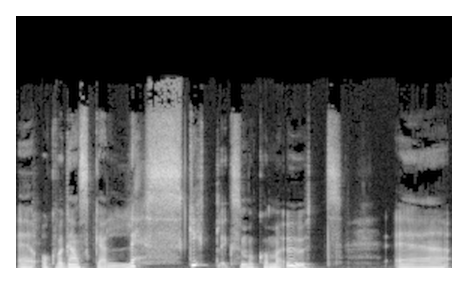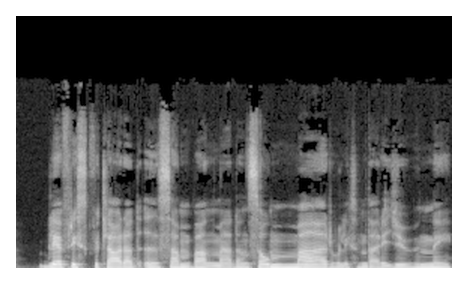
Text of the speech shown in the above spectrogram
Eh, och var ganska läskigt liksom att komma ut. Blev friskförklarad i samband med en sommar och liksom där i juni.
